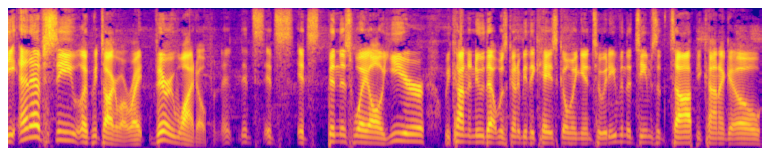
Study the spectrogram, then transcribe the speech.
the NFC, like we talk about, right, very wide open. It, it's it's it's been this way all year. We kind of knew that was going to be the case going into it. Even the teams at the top, you kind of go,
